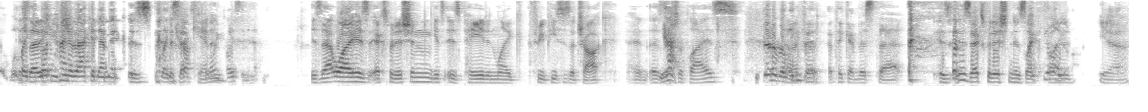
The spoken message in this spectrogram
Like, that a what huge- kind of academic is like is that trust can we canon? place in it? Is that why his expedition gets is paid in like three pieces of chalk as Yeah. their supplies? You better Uh, I, believe feel- it. I think I missed that. His his expedition is like feel like- funded. yeah,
